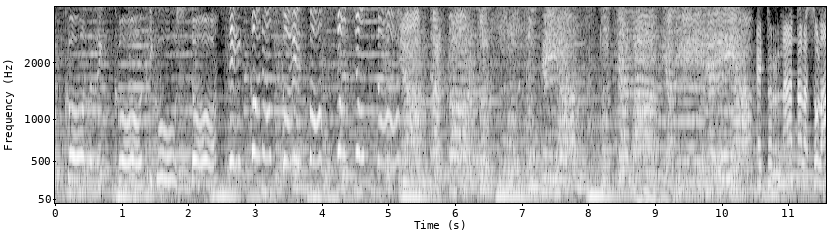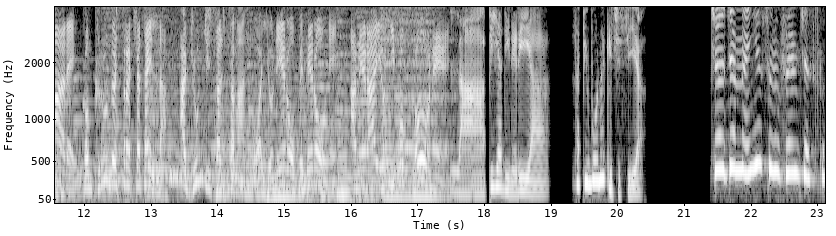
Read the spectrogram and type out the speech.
boccone ricco di gusto. Se conosco il posto giusto. Siamo d'accordo, su, su, via. Tutti alla piadineria. È tornata la solare con crudo e stracciatella. Aggiungi salsa mango, aglio nero o peperone. Amerai ogni boccone. La piadineria, la più buona che ci sia. Ciao Gianna, io sono Francesco.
